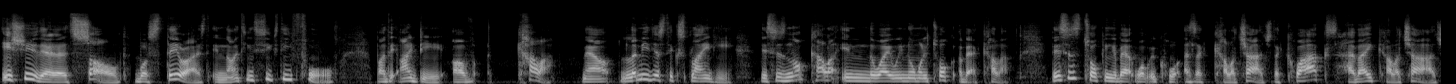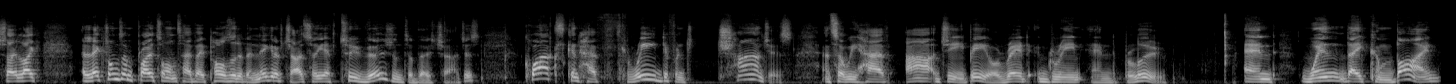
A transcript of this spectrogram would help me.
issue there that's solved was theorized in 1964 by the idea of color. Now, let me just explain here. This is not color in the way we normally talk about color. This is talking about what we call as a color charge. The quarks have a color charge. So like electrons and protons have a positive and negative charge, so you have two versions of those charges. Quarks can have three different charges. And so we have RGB or red, green, and blue. And when they combine,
